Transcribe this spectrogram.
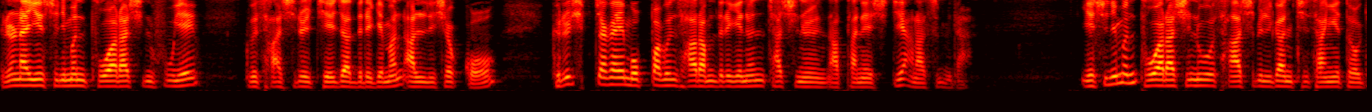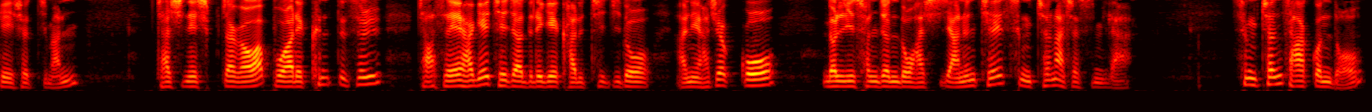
그러나 예수님은 부활하신 후에 그 사실을 제자들에게만 알리셨고 그를 십자가에 못 박은 사람들에게는 자신을 나타내시지 않았습니다. 예수님은 부활하신 후 40일간 지상에 더 계셨지만 자신의 십자가와 부활의 큰 뜻을 자세하게 제자들에게 가르치지도 아니하셨고 널리 선전도 하시지 않은 채 승천하셨습니다. 승천 사건도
